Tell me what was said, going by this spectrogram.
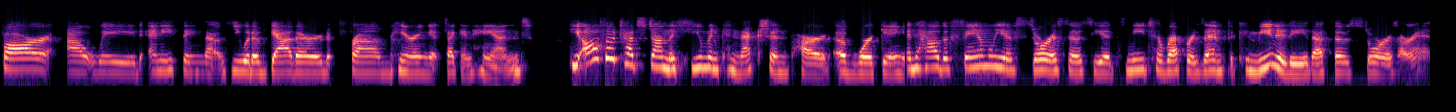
far outweighed anything that he would have gathered from hearing it secondhand. He also touched on the human connection part of working and how the family of store associates need to represent the community that those stores are in.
